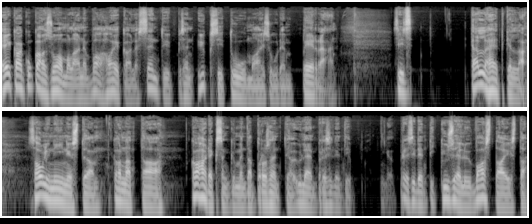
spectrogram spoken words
Eikä kukaan suomalainen vaan haikaile sen tyyppisen yksituumaisuuden perään. Siis tällä hetkellä Sauli Niinistöä kannattaa 80 prosenttia Ylen presidentti, presidenttikyselyyn vastaajista.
